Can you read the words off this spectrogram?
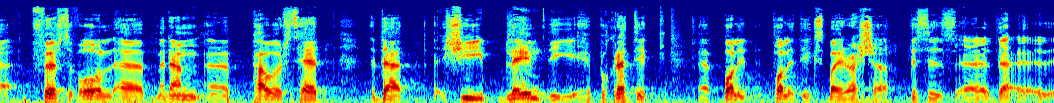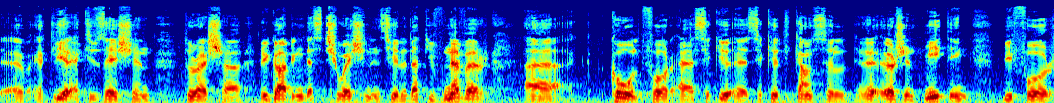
Uh, first of all, uh, Madame uh, Power said that she blamed the Hippocratic polit- politics by Russia. This is the, a clear accusation to Russia regarding the situation in Syria, that you've never called for a, Secu- a Security Council urgent meeting before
